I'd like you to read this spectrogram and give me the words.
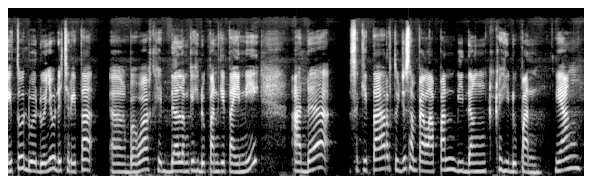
itu dua-duanya udah cerita eh, bahwa dalam kehidupan kita ini ada sekitar 7 sampai 8 bidang kehidupan yang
